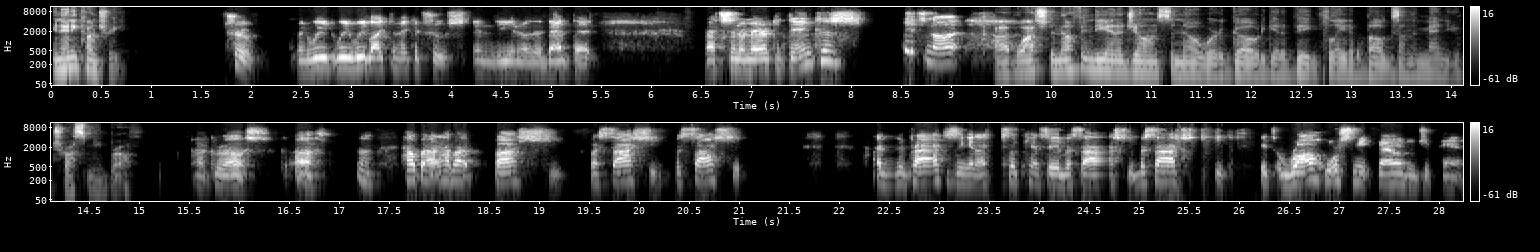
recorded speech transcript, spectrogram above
in any country. True. I mean, we we we'd like to make a truce in the you know the event that that's an American thing because it's not. I've watched enough Indiana Jones to know where to go to get a big plate of bugs on the menu. Trust me, bro. Oh, gross. Gross. Uh, how about how about bashi, basashi, basashi? I've been practicing and I still can't say basashi. Basashi. It's raw horse meat found in Japan.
